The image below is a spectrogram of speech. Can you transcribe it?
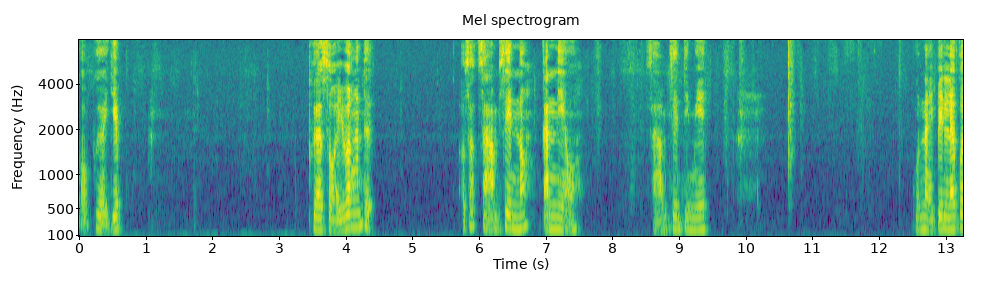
ก็เผื่อเย็บ ผื่อสอยว่างั้นเถอะ เอาสักสามเซนเนาะกันเหนียวสามเซนติเมตร คนไหนเป็นแล้วก็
